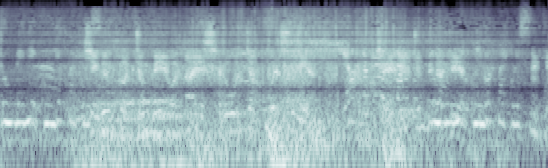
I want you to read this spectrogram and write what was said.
동맹이 공격받고 있습니다. 지금껏 준비해온 나의 새로운 작품을 소개한 제일 준비가 동맹이 되었다. 공격받고 있습니다.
